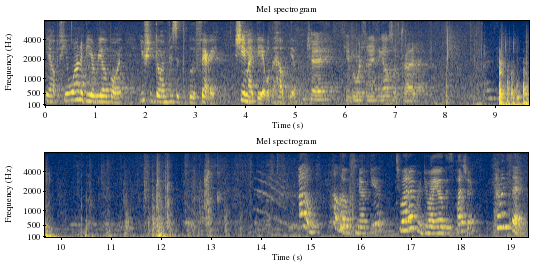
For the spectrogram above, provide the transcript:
You know, if you want to be a real boy, you should go and visit the Blue Fairy. She might be able to help you. Okay, can't be worse than anything else I've tried. Oh, hello, Pinocchio. To whatever do I owe this pleasure? Come and sit.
